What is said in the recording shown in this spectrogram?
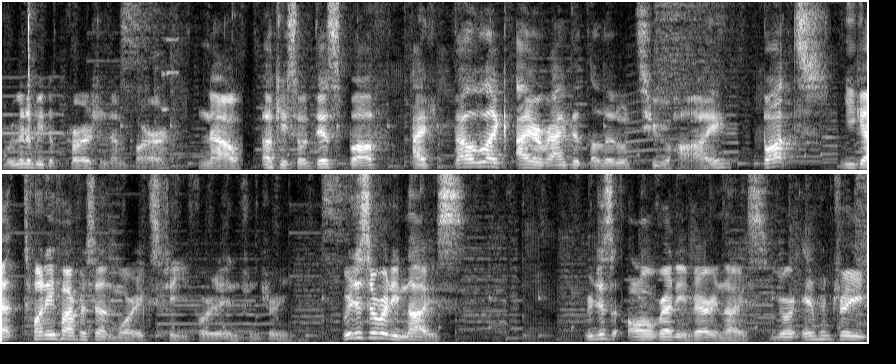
we're gonna be the Persian Empire. Now, okay, so this buff, I felt like I ranked it a little too high, but you get 25% more XP for your infantry, which is already nice. Which is already very nice. Your infantry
